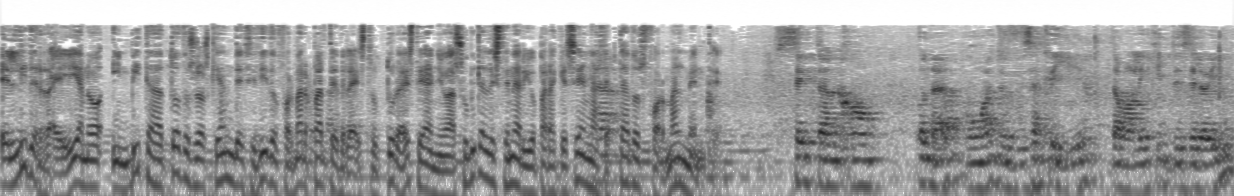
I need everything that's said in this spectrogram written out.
El líder raeliano invita a todos los que han decidido formar parte de la estructura este año a subir al escenario para que sean aceptados formalmente. C'est un grand honneur pour moi de vous accueillir dans l'équipe des Elohim.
